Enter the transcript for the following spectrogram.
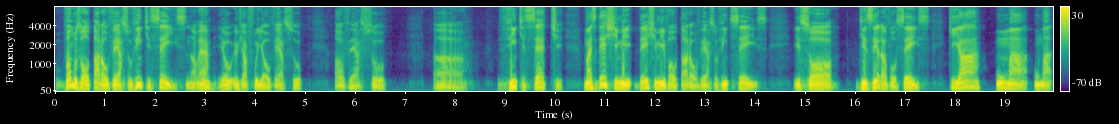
Vamos voltar ao verso 26, não é? Eu, eu já fui ao verso, ao verso uh, ah, 27, mas deixe-me deixe -me voltar ao verso 26 e só dizer a vocês que há uma, uma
